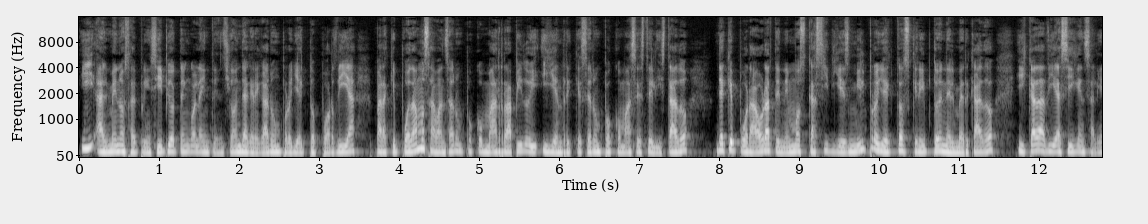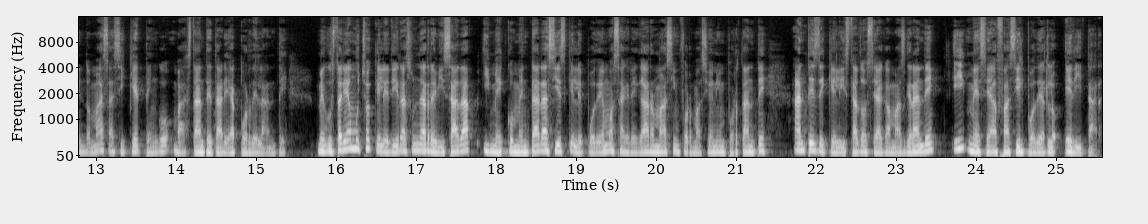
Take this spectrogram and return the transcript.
y al menos al principio tengo la intención de agregar un proyecto por día para que podamos avanzar un poco más rápido y, enriquecer un poco más este listado, ya que por ahora tenemos casi 10.000 proyectos cripto en el mercado y cada día siguen saliendo más, así que tengo bastante tarea por delante. Me gustaría mucho que le dieras una revisada y me comentaras si es que le podemos agregar más información importante antes de que el listado se haga más grande y me sea fácil poderlo editar.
